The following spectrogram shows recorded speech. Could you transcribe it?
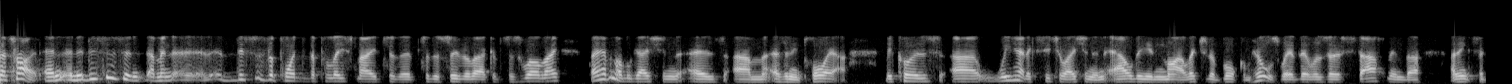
That's right, and and this isn't. I mean, uh, this is the point that the police made to the to the supermarkets as well. They they have an obligation as um, as an employer because uh, we had a situation in Aldi in my electorate of Baulkham Hills where there was a staff member. I think for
